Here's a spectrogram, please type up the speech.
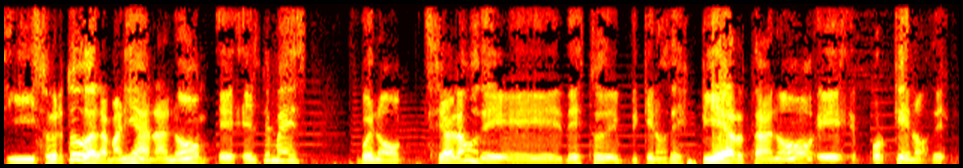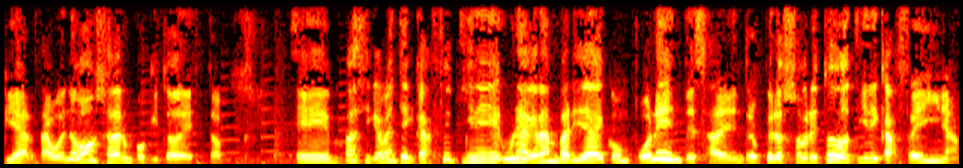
y sobre todo a la mañana, ¿no? Eh, el tema es, bueno, si hablamos de, de esto de, que nos despierta, ¿no? ¿Por qué nos despierta? Bueno, vamos a hablar un poquito de esto. Básicamente el café tiene una gran variedad de componentes adentro, pero sobre todo tiene cafeína.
